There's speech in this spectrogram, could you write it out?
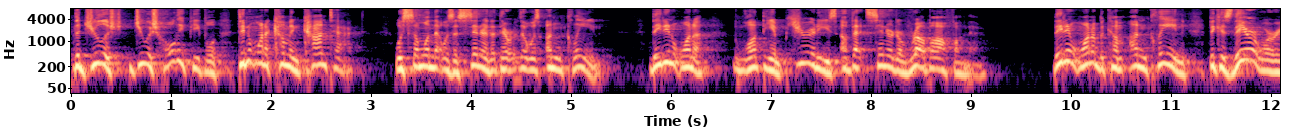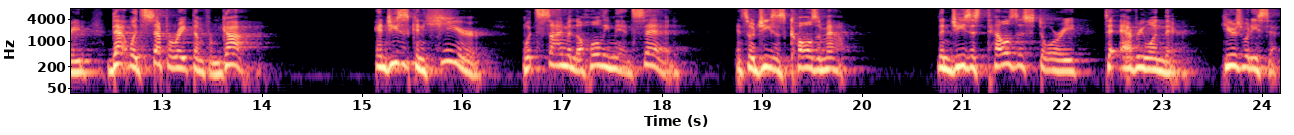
the Jewish, Jewish holy people didn't want to come in contact with someone that was a sinner, that, that was unclean. They didn't want to want the impurities of that sinner to rub off on them. They didn't want to become unclean because they were worried that would separate them from God. And Jesus can hear what Simon the holy man said. And so Jesus calls him out. Then Jesus tells this story to everyone there. Here's what he said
